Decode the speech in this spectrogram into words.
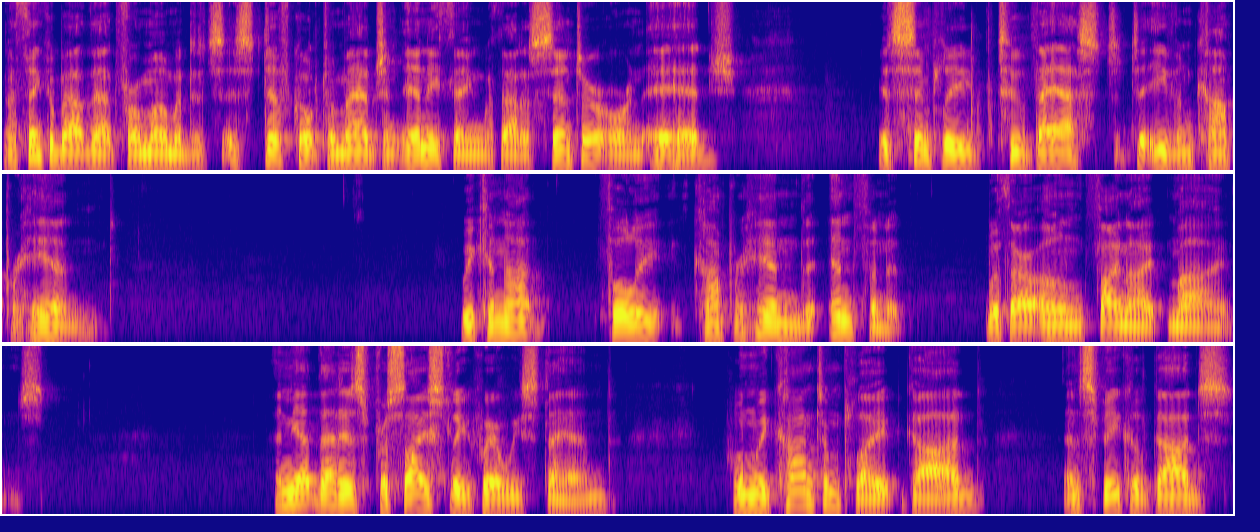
Now, think about that for a moment. It's, it's difficult to imagine anything without a center or an edge. It's simply too vast to even comprehend. We cannot fully comprehend the infinite with our own finite minds. And yet, that is precisely where we stand when we contemplate God and speak of God's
